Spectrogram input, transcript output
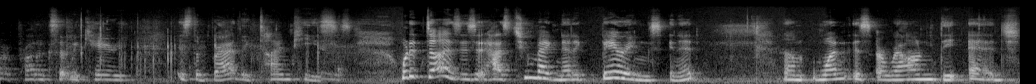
our products that we carry is the Bradley timepiece. What it does is it has two magnetic bearings in it. Um, one is around the edge,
